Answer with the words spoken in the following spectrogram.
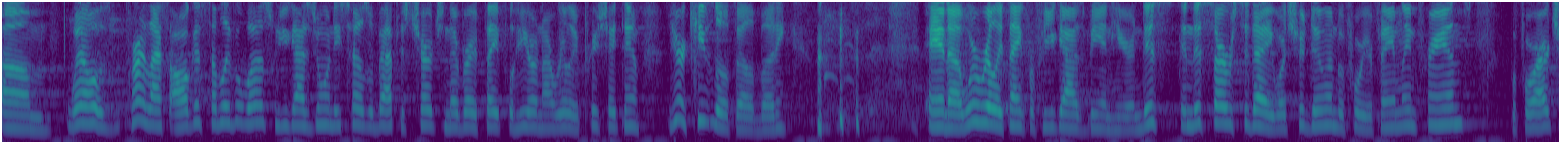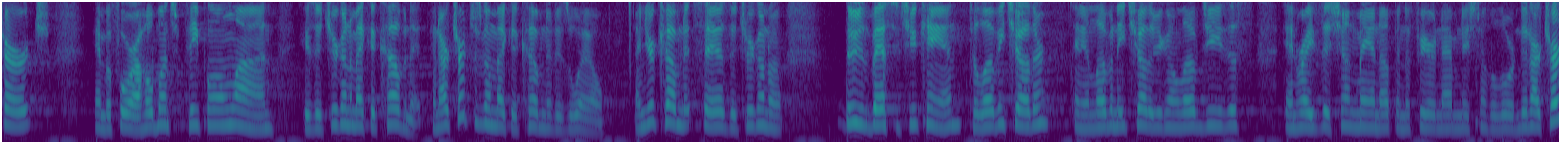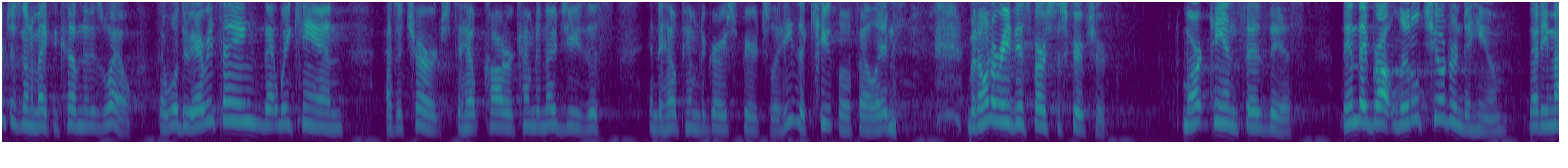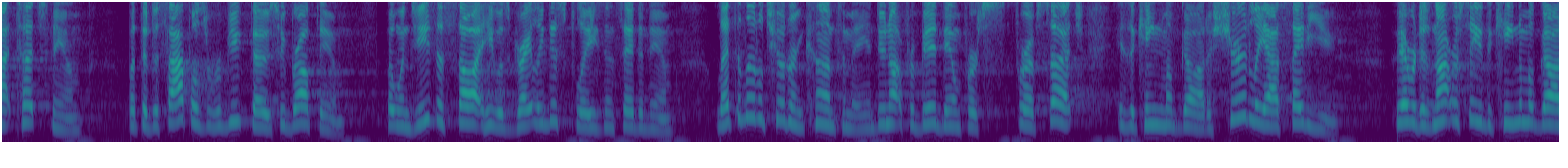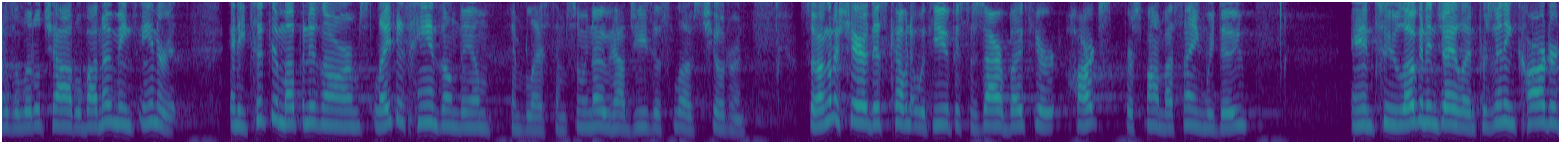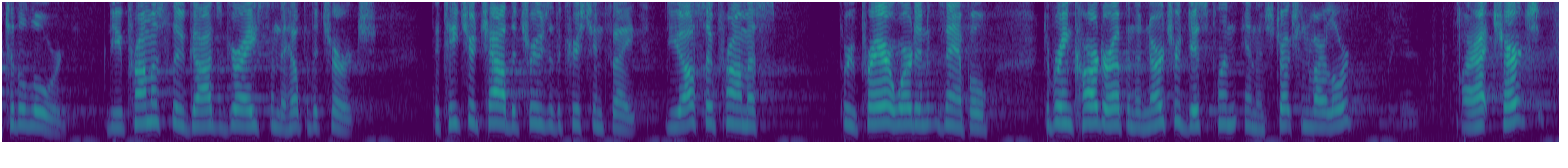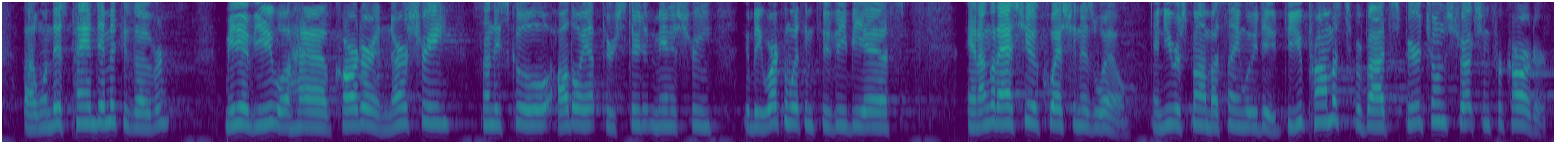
um, well, it was probably last August, I believe it was, when you guys joined East Hazel Baptist Church, and they're very faithful here, and I really appreciate them. You're a cute little fella, buddy. and uh, we're really thankful for you guys being here. And this, in this service today, what you're doing before your family and friends, before our church, and before a whole bunch of people online is that you're going to make a covenant. And our church is going to make a covenant as well. And your covenant says that you're going to do the best that you can to love each other and in loving each other, you're going to love Jesus and raise this young man up in the fear and admonition of the Lord. And then our church is going to make a covenant as well that we'll do everything that we can as a church to help Carter come to know Jesus and to help him to grow spiritually. He's a cute little fellow, isn't he? but I want to read this verse of scripture. Mark 10 says this Then they brought little children to him that he might touch them, but the disciples rebuked those who brought them. But when Jesus saw it, he was greatly displeased and said to them, let the little children come to me, and do not forbid them, for, for of such is the kingdom of God. Assuredly, I say to you, whoever does not receive the kingdom of God as a little child will by no means enter it. And he took them up in his arms, laid his hands on them, and blessed them. So we know how Jesus loves children. So I'm going to share this covenant with you. If it's desire both your hearts, respond by saying we do. And to Logan and Jayla, presenting Carter to the Lord, do you promise through God's grace and the help of the church to teach your child the truths of the Christian faith. Do you also promise, through prayer, word, and example, to bring Carter up in the nurture, discipline, and instruction of our Lord? All right, church, uh, when this pandemic is over, many of you will have Carter in nursery, Sunday school, all the way up through student ministry. You'll be working with him through VBS. And I'm going to ask you a question as well. And you respond by saying, We do. Do you promise to provide spiritual instruction for Carter?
